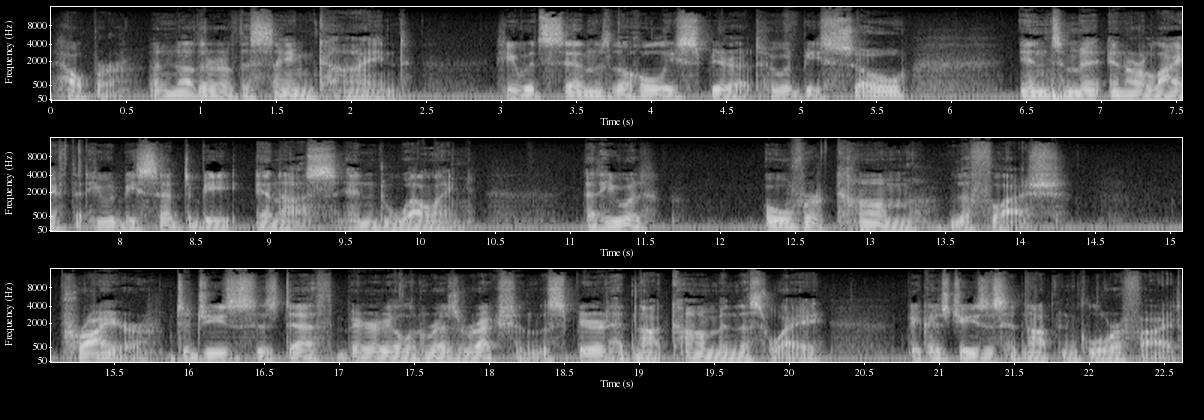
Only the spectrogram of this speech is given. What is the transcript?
helper, another of the same kind. He would send the Holy Spirit who would be so intimate in our life that he would be said to be in us, indwelling that he would overcome the flesh. Prior to Jesus' death, burial, and resurrection, the Spirit had not come in this way because Jesus had not been glorified.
